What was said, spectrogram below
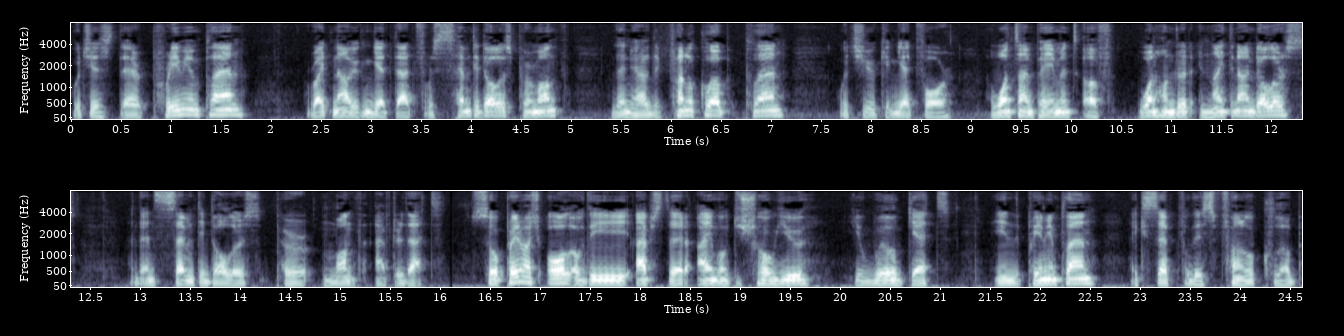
which is their premium plan Right now you can get that for $70 per month. Then you have the Funnel Club plan, which you can get for a one-time payment of $199 and then $70 per month after that. So pretty much all of the apps that I'm going to show you, you will get in the premium plan, except for this Funnel Club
